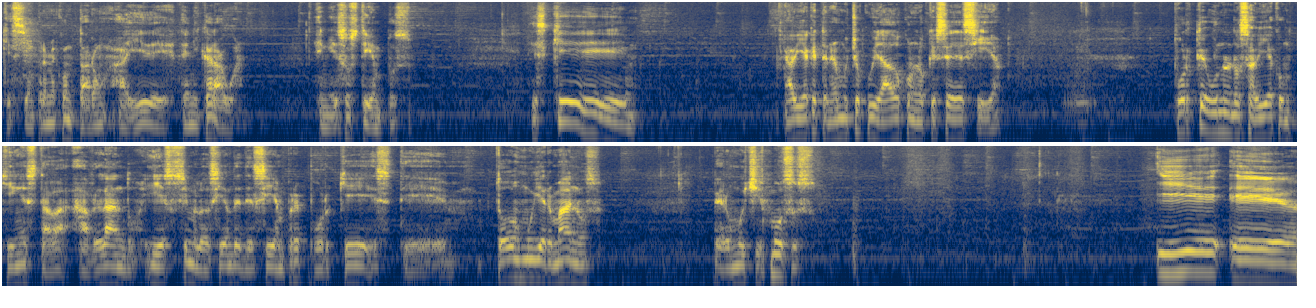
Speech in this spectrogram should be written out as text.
que siempre me contaron ahí de, Nicaragua, en esos tiempos, es que había que tener mucho cuidado con lo que se decía, porque uno no sabía con quién estaba hablando, y eso sí me lo decían desde siempre, porque este, todos muy hermanos, pero muy chismosos. Y eh,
